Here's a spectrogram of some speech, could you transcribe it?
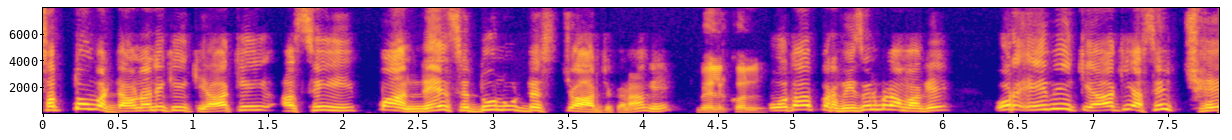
ਸਭ ਤੋਂ ਵੱਡਾ ਉਹਨਾਂ ਨੇ ਕੀ ਕਿਹਾ ਕਿ ਅਸੀਂ ਭਾਨੇ ਸਿੱਧੂ ਨੂੰ ਡਿਸਚਾਰਜ ਕਰਾਂਗੇ। ਬਿਲਕੁਲ। ਉਹਦਾ ਪ੍ਰੋਵੀਜ਼ਨ ਬਣਾਵਾਂਗੇ ਔਰ ਇਹ ਵੀ ਕਿਹਾ ਕਿ ਅਸੀਂ 6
